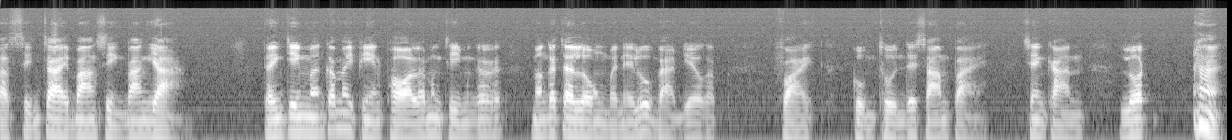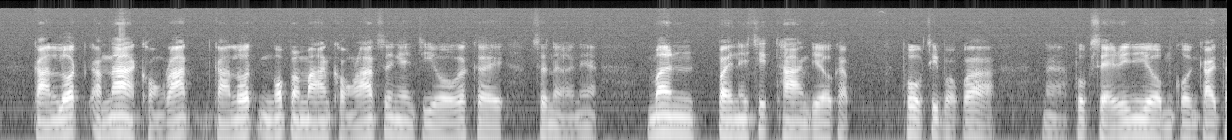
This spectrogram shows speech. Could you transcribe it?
ตัดสินใจบางสิ่งบางอย่าง แต่จริงๆมันก็ไม่เพียงพอแล้วบางทีมันก็มันก็จะลงไปในรูปแบบเดียวกับฝ่ายกลุ่มทุนได้ซ้ำไป เช่นการลดการลดอำนาจของรัฐ การลดงบประมาณของรัฐ ซึ่ง NGO ก็เคยเสนอเนี่ยมันไปในทิศทางเดียวกับพวกที่บอกว่านะพวกเสรีนิยมกลไกต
